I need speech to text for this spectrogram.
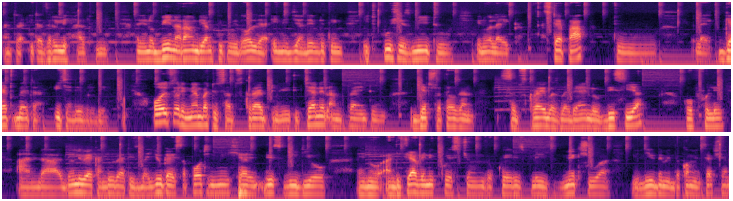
And it has really helped me. And you know being around young people with all their energy and everything it pushes me to you know like step up to like get better each and every day. Also remember to subscribe to the youtube channel. I'm trying to get to a thousand subscribers by the end of this year hopefully. And uh, the only way i can do that is by you guys supporting me sharing this video you know. And if you have any questions or queries please make sure you leave them in the comment section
